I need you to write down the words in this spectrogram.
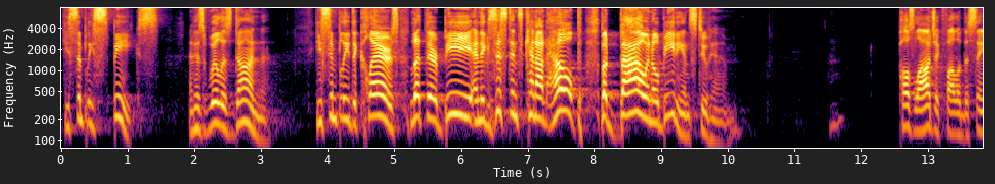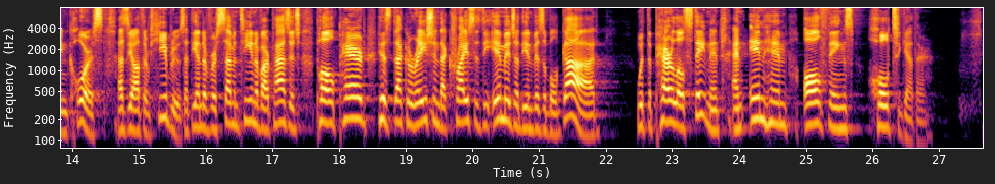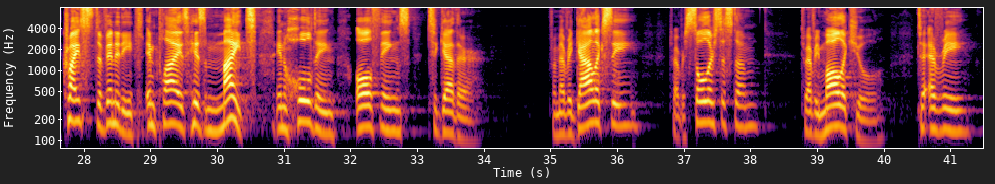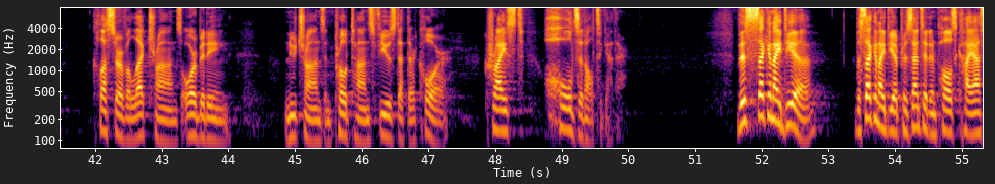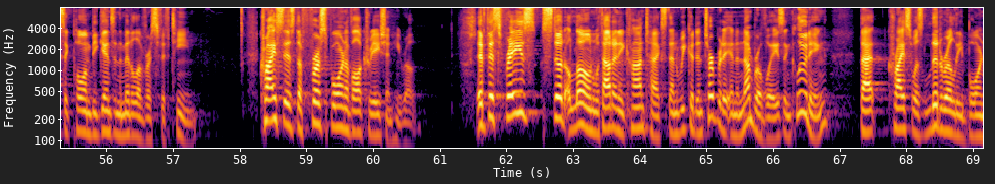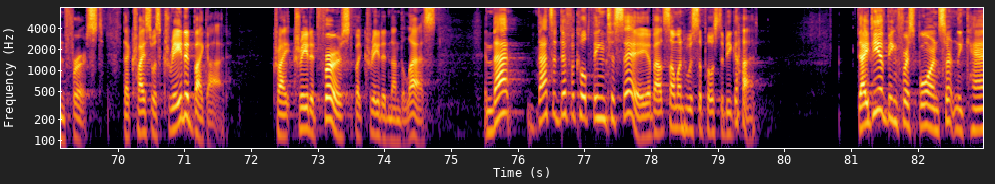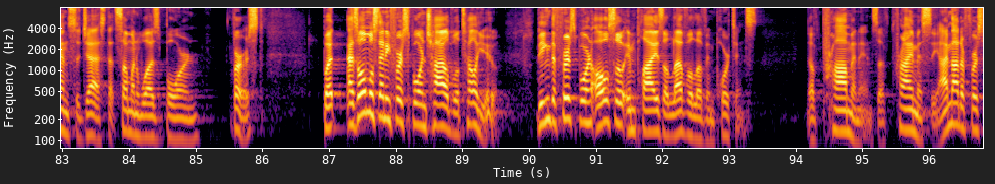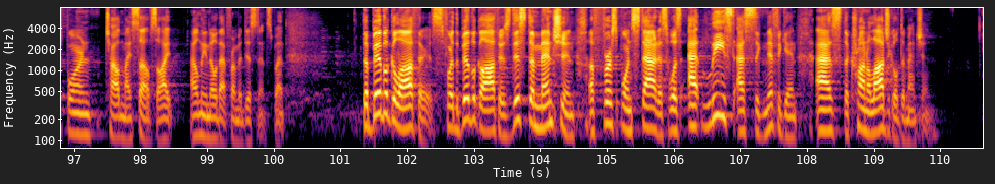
He simply speaks, and his will is done. He simply declares, Let there be, and existence cannot help but bow in obedience to him. Paul's logic followed the same course as the author of Hebrews. At the end of verse 17 of our passage, Paul paired his declaration that Christ is the image of the invisible God with the parallel statement, and in him all things hold together. Christ's divinity implies his might in holding all things together. From every galaxy to every solar system to every molecule to every cluster of electrons orbiting neutrons and protons fused at their core. Christ holds it all together. This second idea, the second idea presented in Paul's chiastic poem, begins in the middle of verse 15. Christ is the firstborn of all creation, he wrote. If this phrase stood alone without any context, then we could interpret it in a number of ways, including that Christ was literally born first, that Christ was created by God, created first, but created nonetheless. And that, that's a difficult thing to say about someone who is supposed to be God. The idea of being firstborn certainly can suggest that someone was born first. But as almost any firstborn child will tell you, being the firstborn also implies a level of importance, of prominence, of primacy. I'm not a firstborn child myself, so I, I only know that from a distance. But the biblical authors, for the biblical authors, this dimension of firstborn status was at least as significant as the chronological dimension.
